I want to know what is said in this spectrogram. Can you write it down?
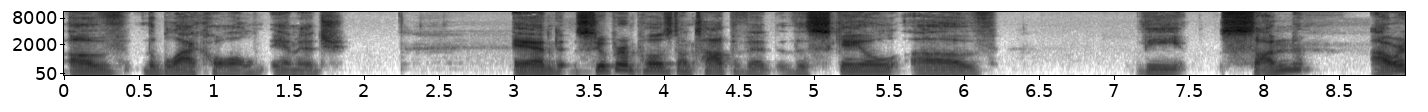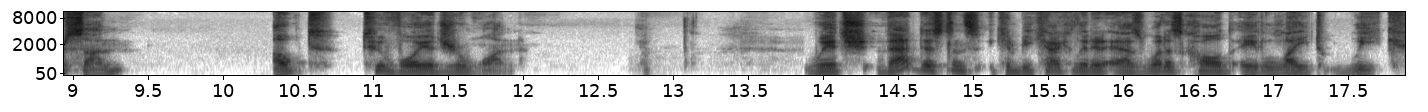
of the black hole image and superimposed on top of it the scale of the sun, our sun, out to Voyager 1 which that distance can be calculated as what is called a light week.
